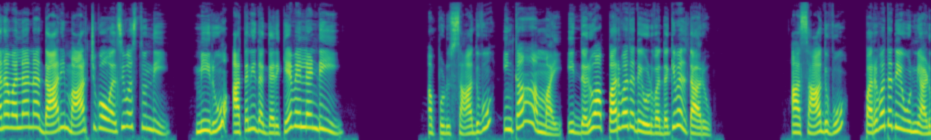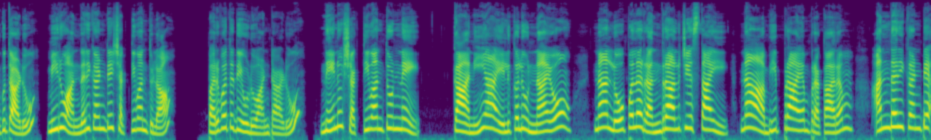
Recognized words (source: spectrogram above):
తన వల్ల నా దారి మార్చుకోవలసి వస్తుంది. మీరు అతని దగ్గరికే వెళ్ళండి. అప్పుడు సాధువు ఇంకా ఆ అమ్మాయి ఇద్దరూ ఆ పర్వతదేవుడి వద్దకి వెళ్తారు. ఆ సాధువు పర్వతదేవుణ్ణి అడుగుతాడు మీరు అందరికంటే శక్తివంతులా? పర్వతదేవుడు అంటాడు నేను శక్తివంతుణ్ణే. కాని ఆ ఎలుకలు ఉన్నాయో? నా లోపల రంధ్రాలు చేస్తాయి. నా అభిప్రాయం ప్రకారం అందరికంటే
